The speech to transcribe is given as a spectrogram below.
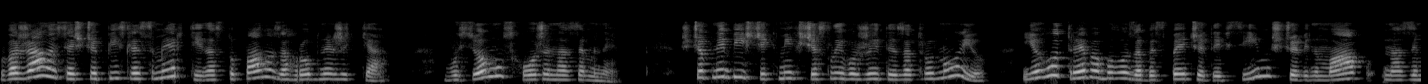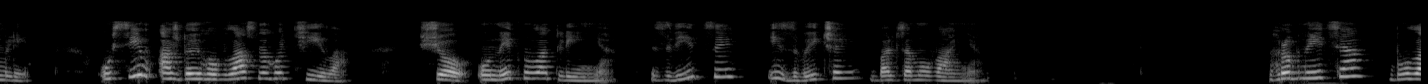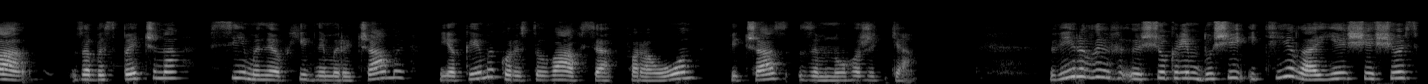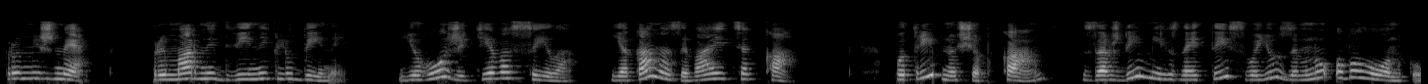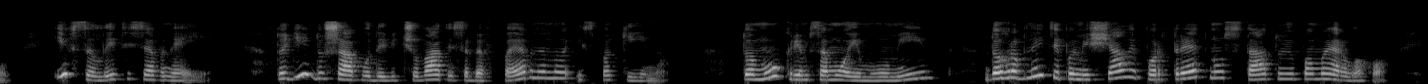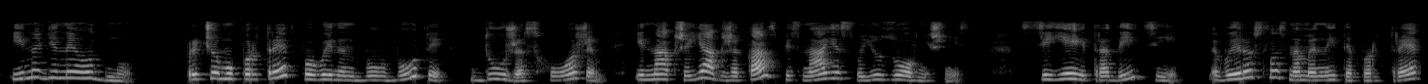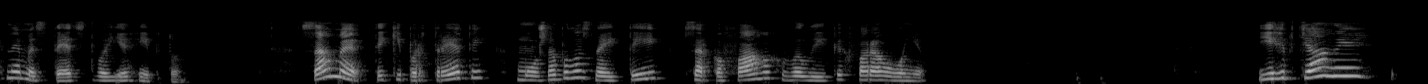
Вважалося, що після смерті наступало загробне життя, в усьому схоже на земне. Щоб небіжчик міг щасливо жити за труною, його треба було забезпечити всім, що він мав на землі, усім аж до його власного тіла, що уникнуло тління, звідси і звичай бальзамування. Гробниця була забезпечена всіми необхідними речами, якими користувався фараон під час земного життя. Вірили, що крім душі і тіла є ще щось проміжне, примарний двійник людини, його життєва сила, яка називається К. Потрібно, щоб К завжди міг знайти свою земну оболонку і вселитися в неї. Тоді душа буде відчувати себе впевнено і спокійно. Тому, крім самої мумії, до гробниці поміщали портретну статую померлого, іноді не одну. Причому портрет повинен був бути дуже схожим, інакше як же Каз пізнає свою зовнішність. З цієї традиції виросло знамените портретне мистецтво Єгипту. Саме такі портрети можна було знайти в саркофагах великих фараонів. Єгиптяни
